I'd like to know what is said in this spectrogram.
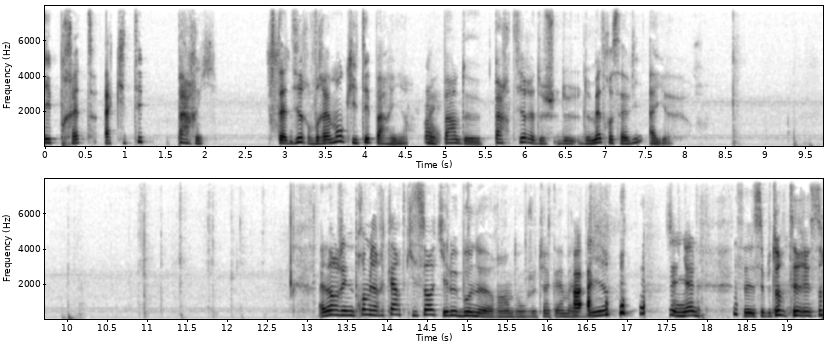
est prête à quitter Paris? C'est-à-dire vraiment quitter Paris. hein. On parle de partir et de, de, de mettre sa vie ailleurs. Alors j'ai une première carte qui sort qui est le bonheur, hein, donc je tiens quand même à Ah. le dire. Génial. C'est plutôt intéressant.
